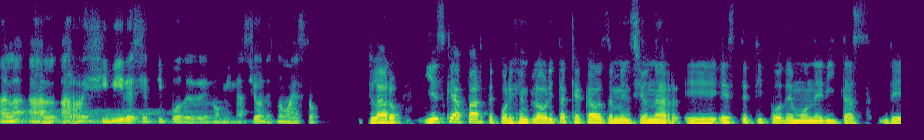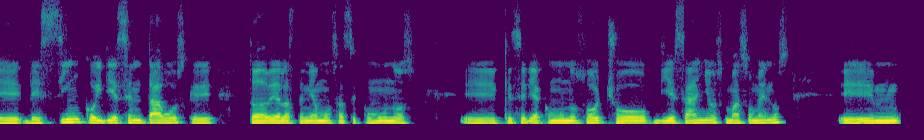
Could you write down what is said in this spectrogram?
a, recibir ese tipo de denominaciones, ¿no, maestro? Claro, y es que aparte, por ejemplo, ahorita que acabas de mencionar eh, este tipo de moneditas de, de 5 y 10 centavos, que todavía las teníamos hace como unos, eh, ¿qué sería? Como unos 8, 10 años más o menos. Em,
